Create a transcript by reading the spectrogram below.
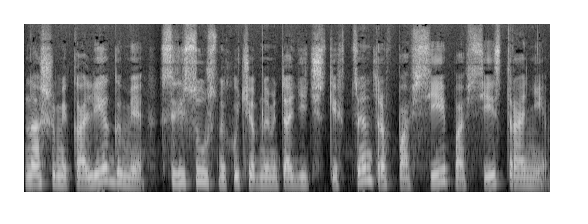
нашими коллегами с ресурсных учебно-методических центров по всей, по всей стране.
